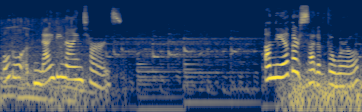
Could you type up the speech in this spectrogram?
total of 99 turns. On the other side of the world,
